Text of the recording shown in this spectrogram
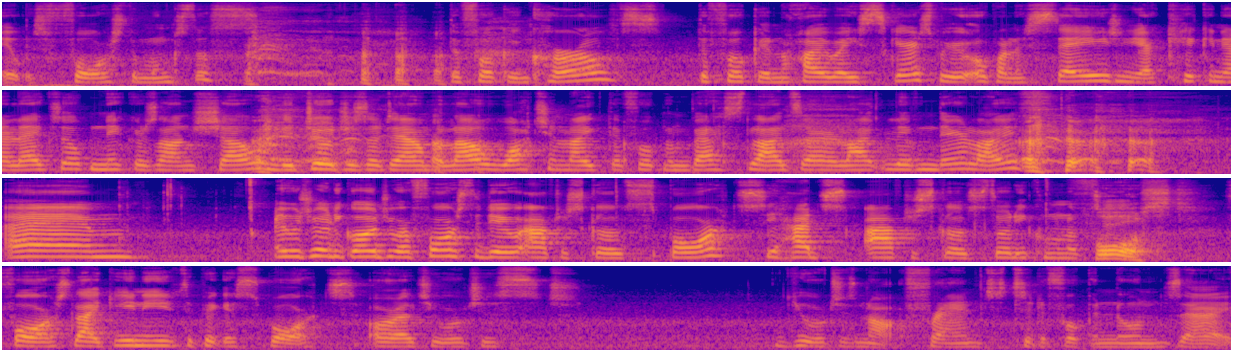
it was forced amongst us. the fucking curls, the fucking high waist skirts where you're up on a stage and you're kicking your legs up, knickers on show, and the judges are down below watching like the fucking best lads are like living their life. um, it was really good. You were forced to do after school sports. You had after school study coming up. Forced. To, forced. Like you needed to pick a sport, or else you were just you were just not a friend to the fucking nuns. Eh?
